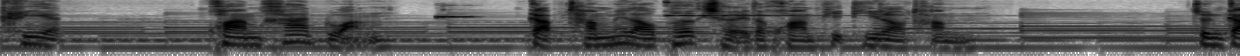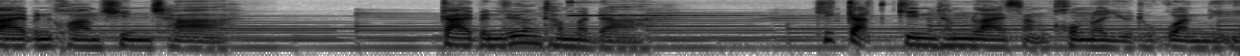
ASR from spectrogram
เครียด ความคาดหวัง กลับทำให้เราเพิกเฉยต่อความผิดที่เราทำจนกลายเป็นความชินชา กลายเป็นเรื่องธรรมดา ที่กัดกินทำลายสังคมเราอยู่ทุกวันนี้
